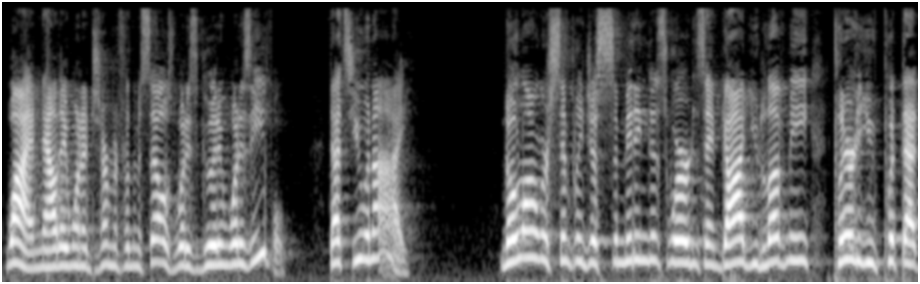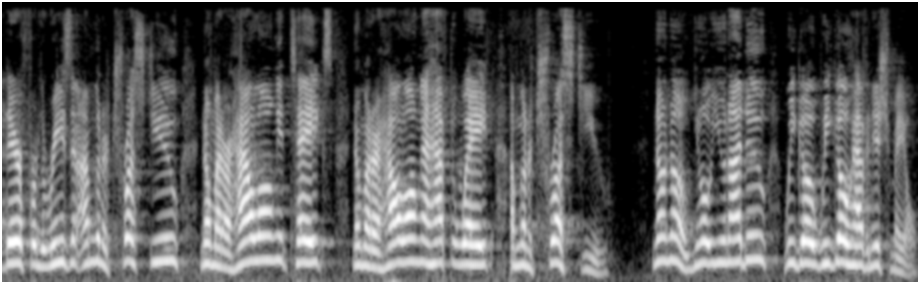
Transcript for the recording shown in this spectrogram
Why? Now they want to determine for themselves what is good and what is evil. That's you and I. No longer simply just submitting this word and saying, God, you love me. Clearly, you've put that there for the reason. I'm going to trust you no matter how long it takes, no matter how long I have to wait. I'm going to trust you. No, no. You know what you and I do? We go, we go have an Ishmael.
